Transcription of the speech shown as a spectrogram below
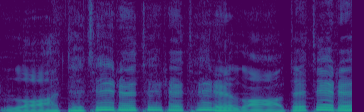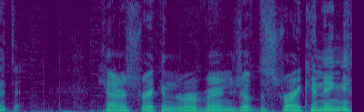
La da da da da da da da la da da da. Counter Striking the Revenge of the Strikening.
